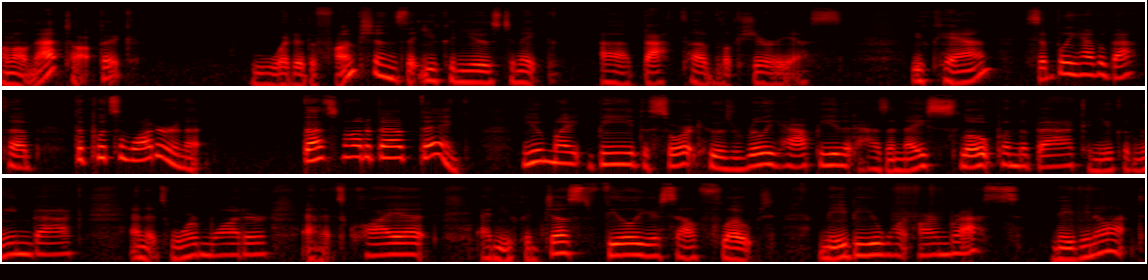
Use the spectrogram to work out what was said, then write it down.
And on that topic, what are the functions that you can use to make a bathtub luxurious? You can simply have a bathtub that puts the water in it. That's not a bad thing. You might be the sort who is really happy that has a nice slope on the back and you can lean back and it's warm water and it's quiet and you can just feel yourself float. Maybe you want armrests, maybe not.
